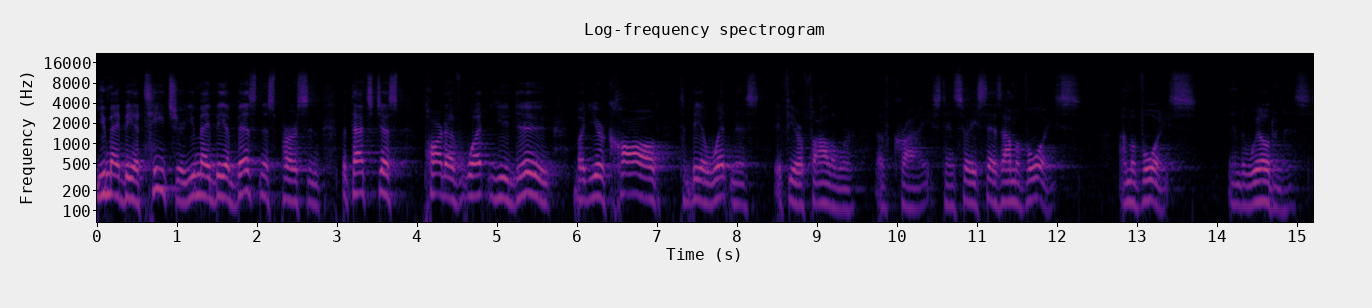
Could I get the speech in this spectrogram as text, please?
You may be a teacher, you may be a business person, but that's just part of what you do but you're called to be a witness if you're a follower of Christ. And so he says, I'm a voice. I'm a voice in the wilderness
